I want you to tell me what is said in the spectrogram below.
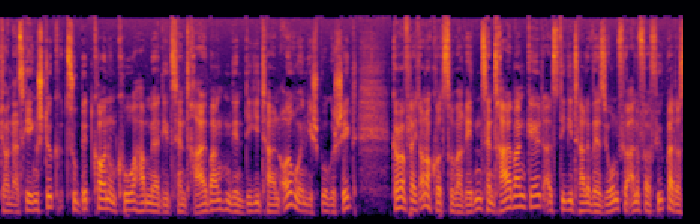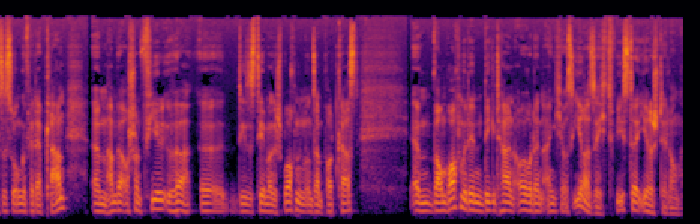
Ja, und als Gegenstück zu Bitcoin und Co. haben ja die Zentralbanken den digitalen Euro in die Spur geschickt. Können wir vielleicht auch noch kurz drüber reden. Zentralbankgeld als digitale Version für alle verfügbar, das ist so ungefähr der Plan. Ähm, haben wir auch schon viel über äh, dieses Thema gesprochen in unserem Podcast. Ähm, warum brauchen wir den digitalen Euro denn eigentlich aus Ihrer Sicht? Wie ist da Ihre Stellung?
